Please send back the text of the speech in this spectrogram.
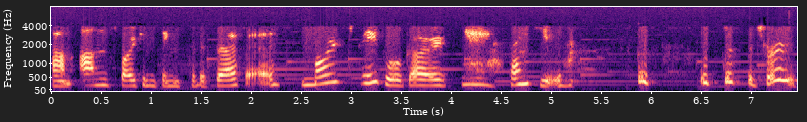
um, unspoken things to the surface, most people go, "Yeah, thank you." it's just the truth.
